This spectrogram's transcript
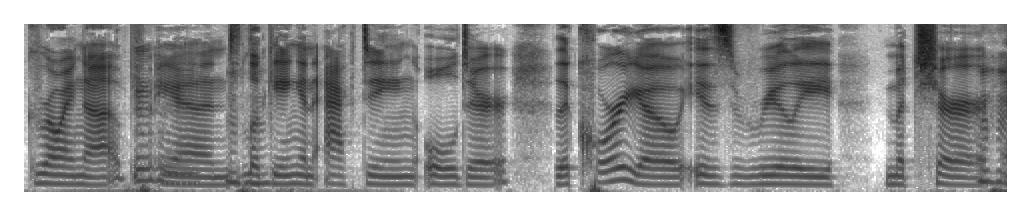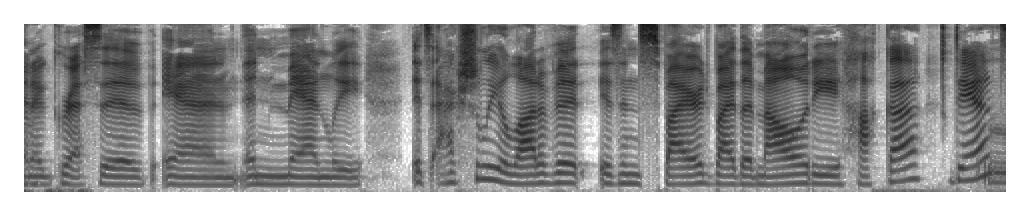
growing up mm-hmm. and mm-hmm. looking and acting older, the choreo is really mature mm-hmm. and aggressive and and manly. It's actually a lot of it is inspired by the Maori Haka dance.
